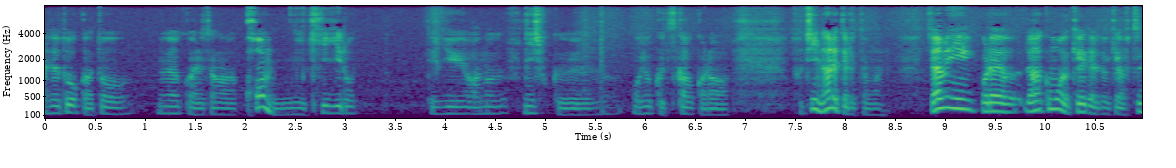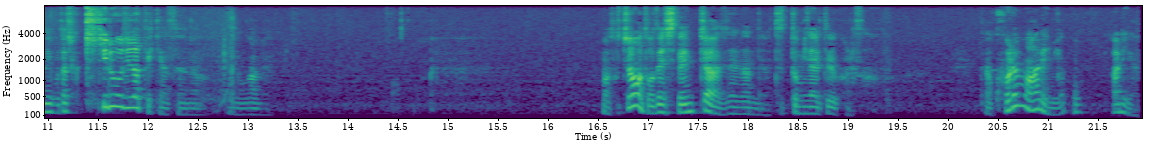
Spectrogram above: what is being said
ラジオトーカーと長くあれさんが紺に黄色っていうあの2色をよく使うからそっちに慣れてるって思うちなみにこれダークモード切れてる時は普通に確か黄色字だった気がするなこの画面。まあそっちの方が当然自然っちゃ自然なんだよ。ずっと見慣れてるからさ。これもある意味ありだな。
